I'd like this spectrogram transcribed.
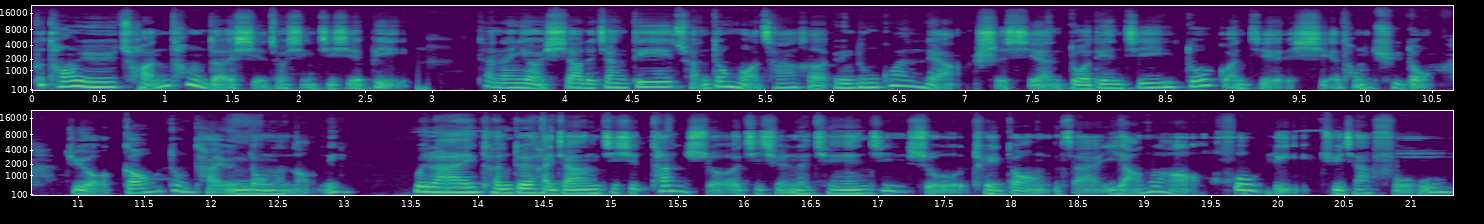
不同于传统的协作型机械臂，它能有效地降低传动摩擦和运动惯量，实现多电机、多关节协同驱动，具有高动态运动的能力。未来团队还将继续探索机器人的前沿技术，推动在养老、护理、居家服务、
